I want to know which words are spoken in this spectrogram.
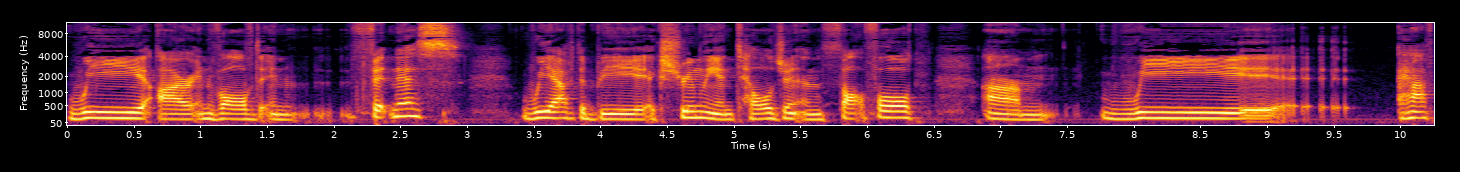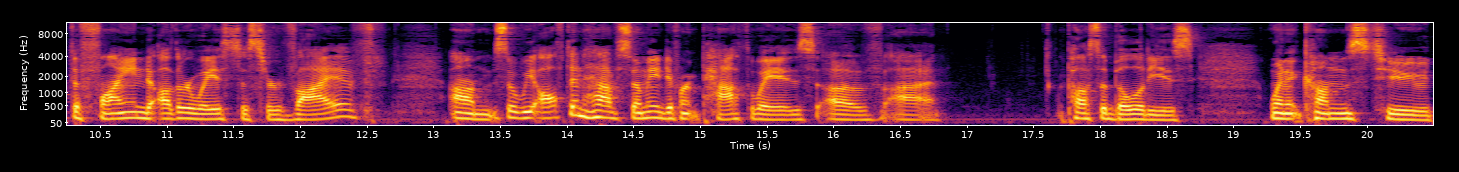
We are involved in fitness. We have to be extremely intelligent and thoughtful. Um, we have to find other ways to survive. Um, so we often have so many different pathways of uh, possibilities when it comes to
